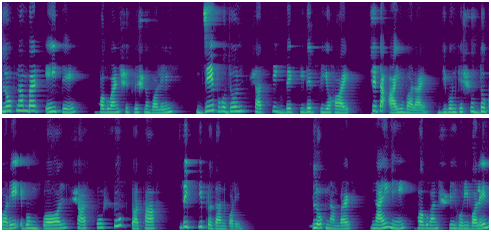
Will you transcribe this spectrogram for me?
শ্লোক নাম্বার এইটে ভগবান শ্রীকৃষ্ণ বলেন, যে ভোজন সাত্বিক ব্যক্তিদের প্রিয় হয়, সেটা আয়ু বাড়ায়, জীবনকে শুদ্ধ করে এবং বল, স্বাস্থ্য, সুখ তথা তৃপ্তি প্রদান করে। শ্লোক নাম্বার নাইনে ভগবান শ্রীহরি বলেন,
